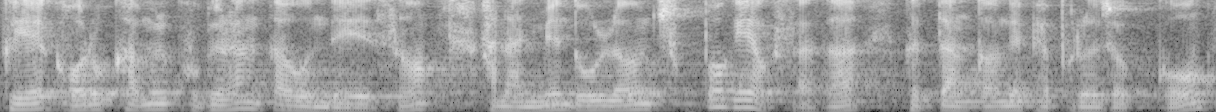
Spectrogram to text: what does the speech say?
그의 거룩함을 구별한 가운데에서 하나님의 놀라운 축복의 역사가 그 땅 가운데 베풀어졌고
